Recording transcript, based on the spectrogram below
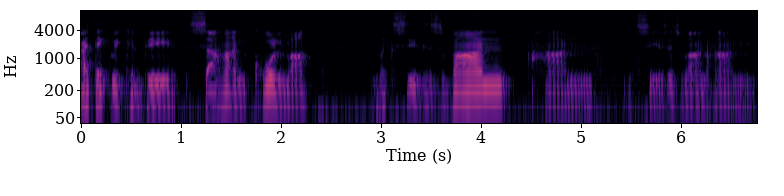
I think we could be Sahan Kulma. Let's see, this is Van Han. Let's see, is this Van Han?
